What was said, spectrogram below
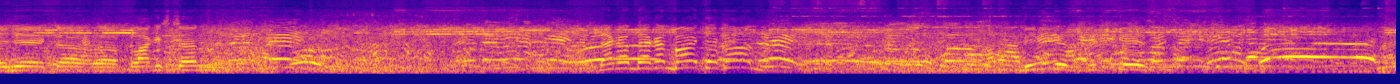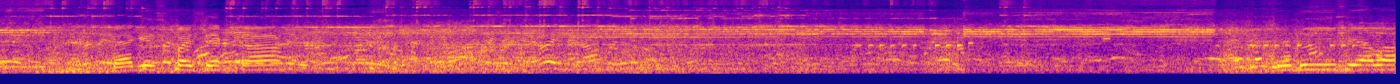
এই যে একটা স্ট্যান্ড দেখান দেখান ভাই, দেখান। ব্যাগেজ পাইছে একটা। ছবি পেয়ালা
